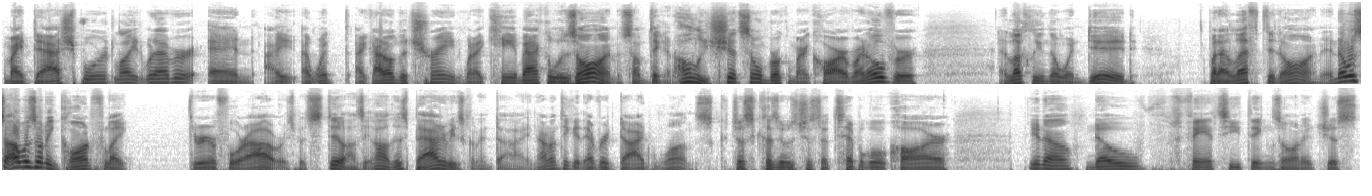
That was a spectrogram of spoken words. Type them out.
my dashboard light, whatever, and I, I went. I got on the train. When I came back, it was on. So I'm thinking, holy shit, someone broke my car. I ran over, and luckily no one did. But I left it on, and it was I was only gone for like three or four hours. But still, I was like, oh, this battery's gonna die. And I don't think it ever died once, just because it was just a typical car. You know, no fancy things on it, just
